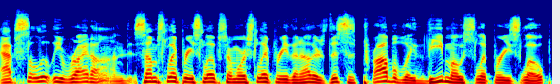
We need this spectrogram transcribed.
Absolutely right on. Some slippery slopes are more slippery than others. This is probably the most slippery slope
